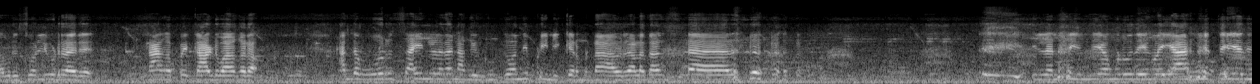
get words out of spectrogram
அவரு சொல்லி விடுறாரு நாங்க போய் காடு வாங்குறோம். அந்த ஒரு சைன்ல தான் நாங்க இங்க வந்து இப்படி நிக்கிறோம்னா அவரால தான் சார். இல்லைன்னா இந்தியா முழுவதும் எங்களை யாருன்னு தெரியாது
